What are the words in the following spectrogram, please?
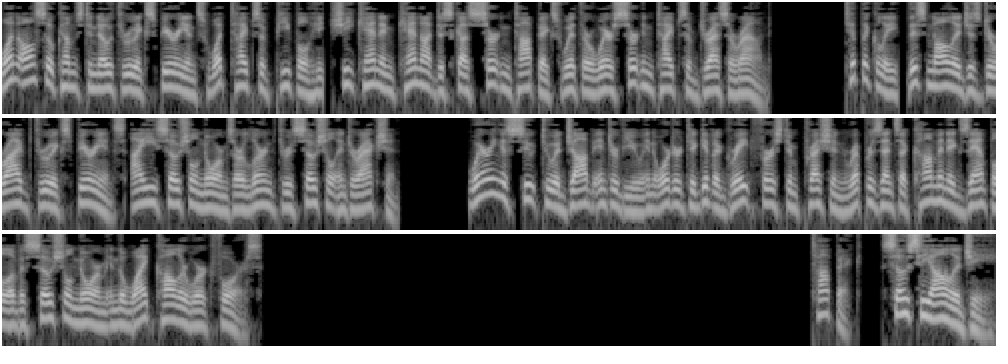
One also comes to know through experience what types of people he, she can and cannot discuss certain topics with or wear certain types of dress around. Typically, this knowledge is derived through experience i.e. social norms are learned through social interaction. Wearing a suit to a job interview in order to give a great first impression represents a common example of a social norm in the white-collar workforce. Sociology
